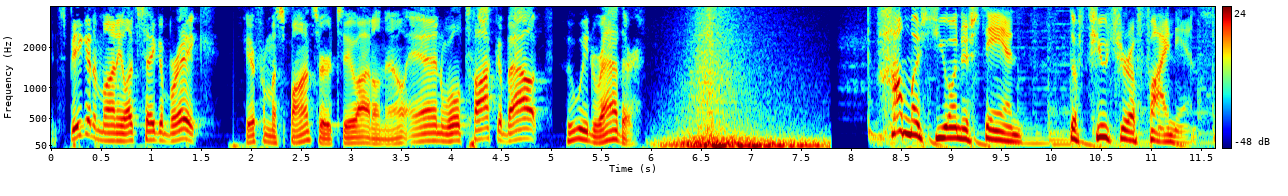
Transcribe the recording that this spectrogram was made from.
And speaking of money, let's take a break. Hear from a sponsor or two, I don't know, and we'll talk about who we'd rather. How much do you understand the future of finance.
